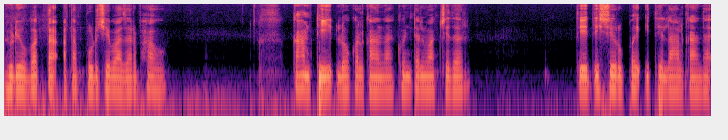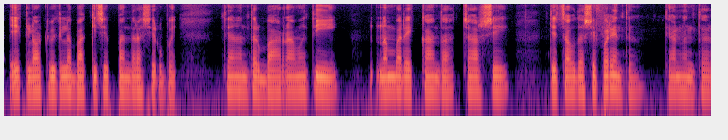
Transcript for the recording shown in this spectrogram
व्हिडिओ बघता? आता पुढचे बाजार भाव कामठी लोकल कांदा क्विंटल मागचे दर तेहतीसशे रुपये. इथे लाल कांदा एक लॉट विकला बाकीचे पंधराशे रुपये. त्यानंतर बारामती नंबर एक कांदा चारशे ते चौदाशेपर्यंत त्यानंतर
